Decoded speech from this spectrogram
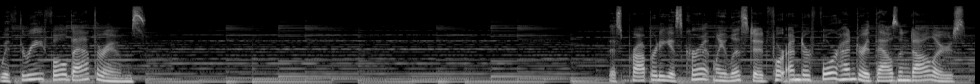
With three full bathrooms. This property is currently listed for under $400,000.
